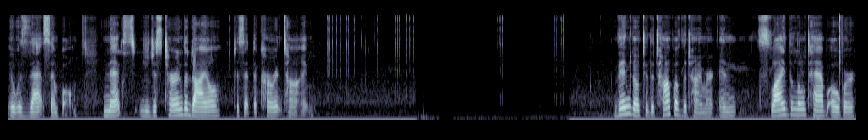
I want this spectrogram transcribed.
It was that simple. Next, you just turn the dial to set the current time. Then go to the top of the timer and slide the little tab over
